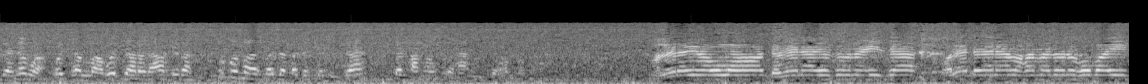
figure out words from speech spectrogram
إذا نوى وجه الله والدار الآخرة ربما صدقتك الإنسان تقع موقعها إن شاء الله. قال رحمه الله حدثنا يوسف بن عيسى قال حدثنا محمد بن فضيل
